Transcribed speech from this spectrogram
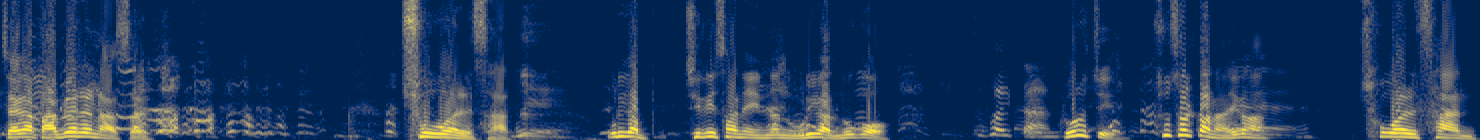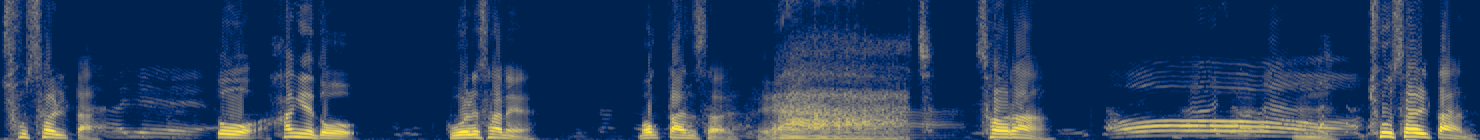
제가 다 배려놨어요 추월산 예. 우리가 지리산에 있는 우리가 누구 추설단. 그렇지 추설단 아이가 네. 추월산 추설단 아, 예. 또 항해도 9월산에 목단설 이야 참, 설화 오. 음, 추설단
